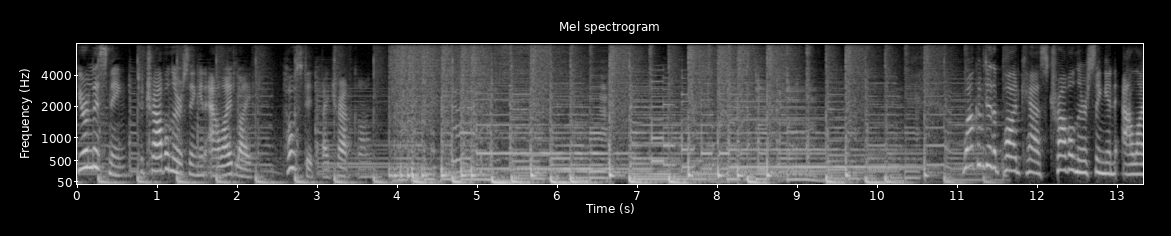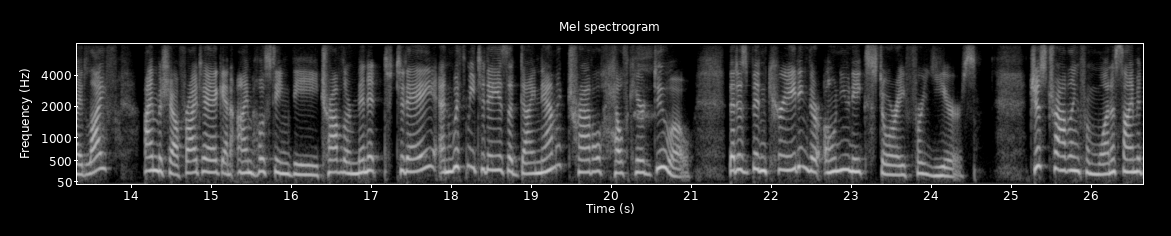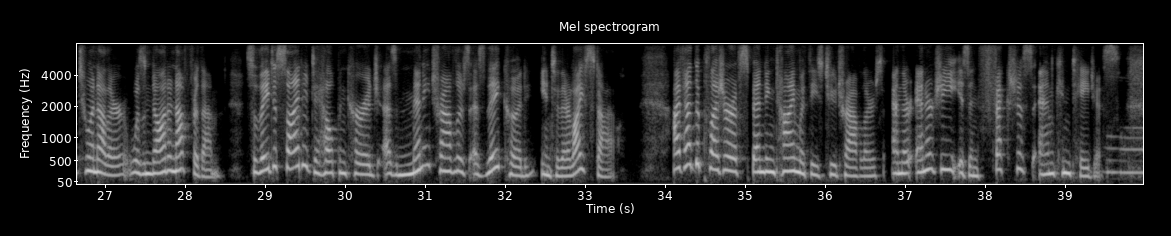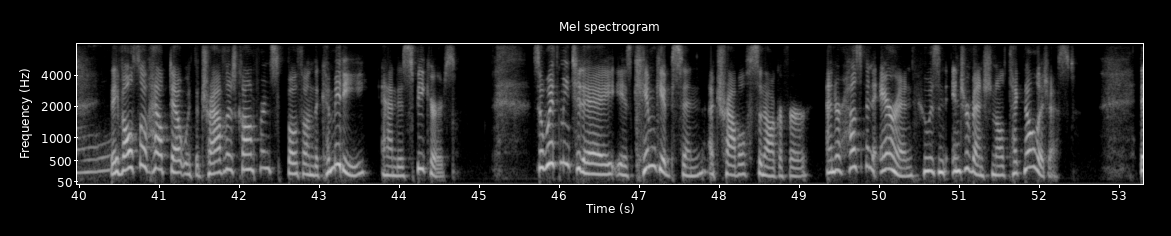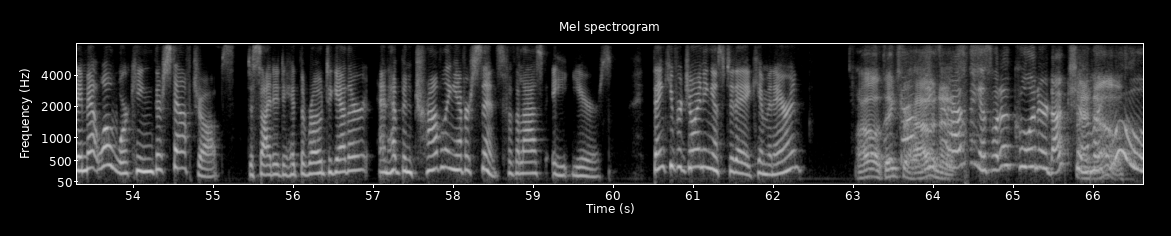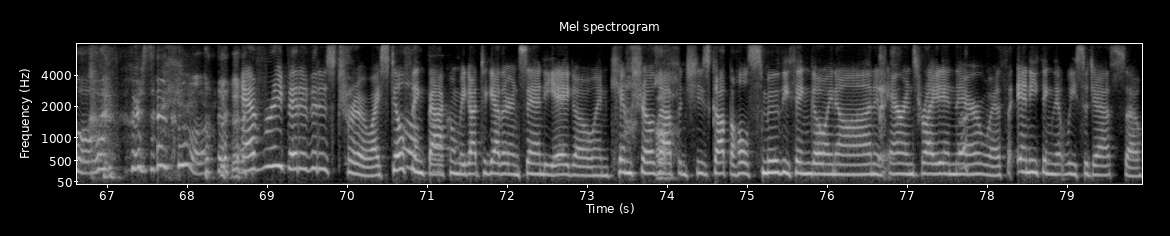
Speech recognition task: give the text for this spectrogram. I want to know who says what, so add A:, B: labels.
A: You're listening to Travel Nursing and Allied Life, hosted by TravCon. Welcome to the podcast Travel Nursing and Allied Life. I'm Michelle Freitag, and I'm hosting the Traveler Minute today. And with me today is a dynamic travel healthcare duo that has been creating their own unique story for years. Just traveling from one assignment to another was not enough for them, so they decided to help encourage as many travelers as they could into their lifestyle. I've had the pleasure of spending time with these two travelers, and their energy is infectious and contagious. Aww. They've also helped out with the Travelers Conference, both on the committee and as speakers. So, with me today is Kim Gibson, a travel sonographer, and her husband, Aaron, who is an interventional technologist. They met while working their staff jobs, decided to hit the road together, and have been traveling ever since for the last eight years. Thank you for joining us today, Kim and Aaron.
B: Oh, thanks for oh, having
C: thanks us. for having us. What a cool introduction. I am like, whoa, we're so cool.
A: Every bit of it is true. I still oh, think back when we got together in San Diego and Kim shows oh. up and she's got the whole smoothie thing going on and Aaron's right in there with anything that we suggest. So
